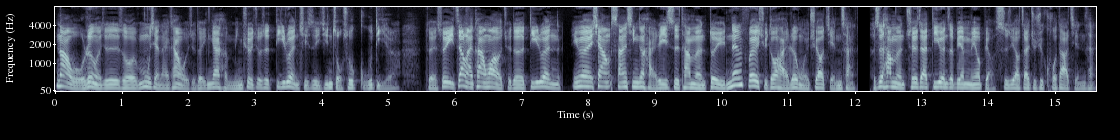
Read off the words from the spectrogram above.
那我认为就是说，目前来看，我觉得应该很明确，就是 DRAM 其实已经走出谷底了。对，所以这样来看的话，我觉得 DRAM，因为像三星跟海力士，他们对于 NAND Flash 都还认为需要减产，可是他们却在 DRAM 这边没有表示要再继续扩大减产，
